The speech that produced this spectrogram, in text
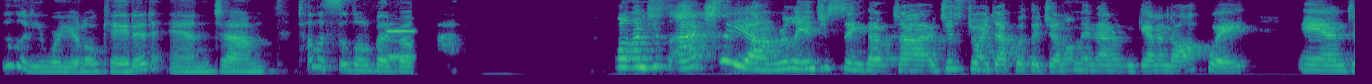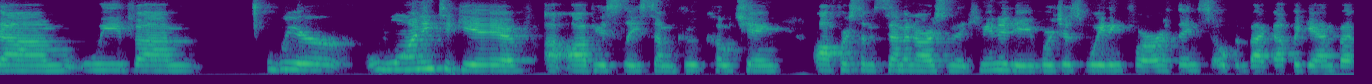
facility where you're located. And um, tell us a little bit about well, I'm just actually uh, really interesting that uh, I just joined up with a gentleman out in Gananoque, and um, we've um, we're wanting to give uh, obviously some group coaching, offer some seminars in the community. We're just waiting for things to open back up again. But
